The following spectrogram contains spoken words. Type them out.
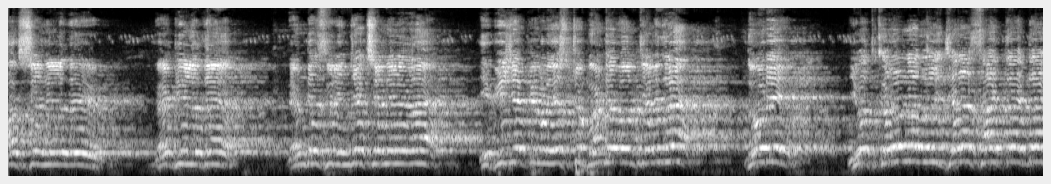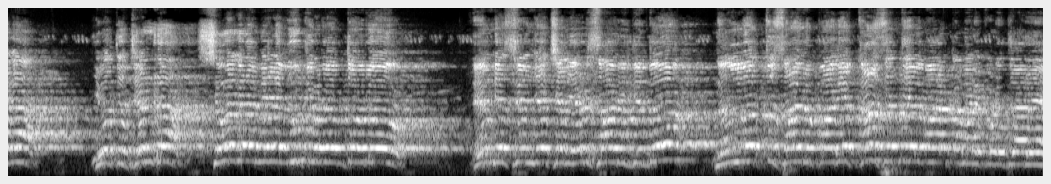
ಆಕ್ಸಿಜನ್ ಇಲ್ಲದೆ ಬೆಡ್ ಇಲ್ಲದೆ ರೆಮ್ಡೆಸಿವಿರ್ ಇಂಜೆಕ್ಷನ್ ಇಲ್ಲದೆ ಈ ಬಿಜೆಪಿಗಳು ಎಷ್ಟು ಬಂಡರು ಅಂತ ಹೇಳಿದ್ರೆ, ನೋಡಿ, ಇವತ್ತು ಕರೋನಾದಲ್ಲಿ ಜನ ಸಾಯ್ತಾ ಇದ್ದಾಗ, ಇವತ್ತು ಜನರ ಶವಗಳ ಮೇಲೆ ಲೂಟಿ ಹೊಡೆಯುವಂತವರು ರೆಮ್ಡೆಸಿವಿರ್ ಇಂಜೆಕ್ಷನ್ ಎರಡು ಸಾವಿರ ಇದ್ದಿದ್ದು ನಲ್ವತ್ತು ಸಾವಿರ ರೂಪಾಯಿಗೆ ಕಾಸಂತೆಯಲ್ಲಿ ಮಾರಾಟ ಮಾಡಿಕೊಡಿದ್ದಾರೆ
